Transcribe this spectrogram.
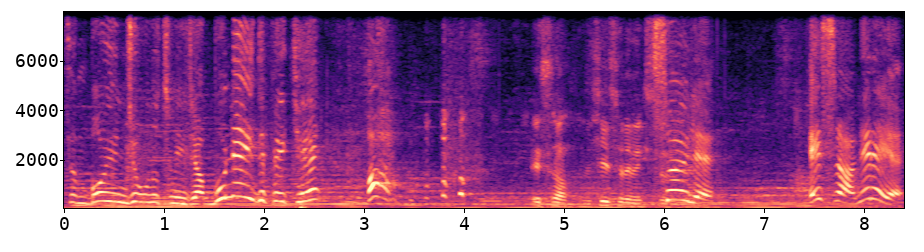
Hayatım boyunca unutmayacağım. Bu neydi peki? Ah Esra bir şey söylemek istiyorum. söyle. Esra nereye?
